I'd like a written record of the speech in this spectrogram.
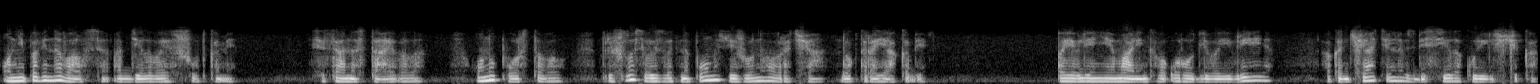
Он не повиновался, отделываясь шутками. Сестра настаивала. Он упорствовал, пришлось вызвать на помощь дежурного врача, доктора Якоби. Появление маленького уродливого еврея окончательно взбесило курильщика.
